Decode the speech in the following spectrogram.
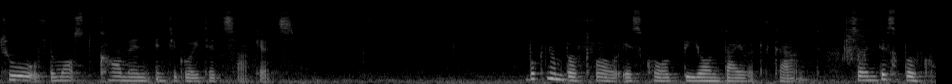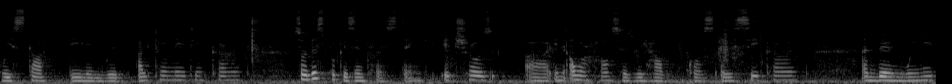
two of the most common integrated circuits. Book number four is called beyond direct current so in this book, we start dealing with alternating current. So this book is interesting. It shows uh, in our houses, we have, of course, AC current, and then we need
